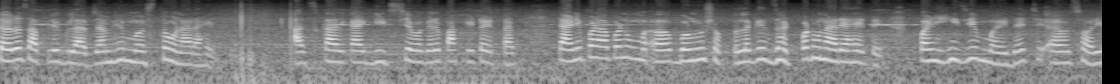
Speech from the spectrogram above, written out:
तरच आपले गुलाबजाम हे मस्त होणार आहे आजकाल काय गिट्सचे वगैरे पाकिटं येतात. त्याने पण आपण म- बनवू शकतो. लगेच झटपट होणारे आहे ते. पण ही जी मैद्याचे सॉरी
